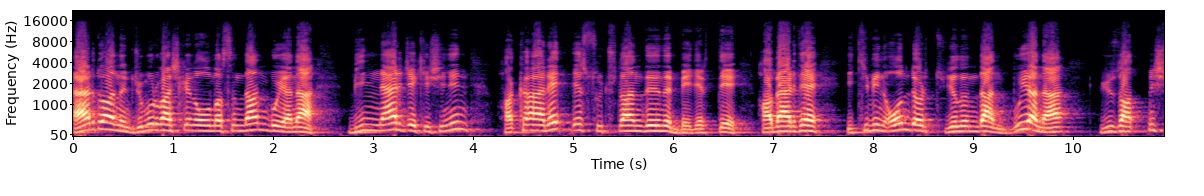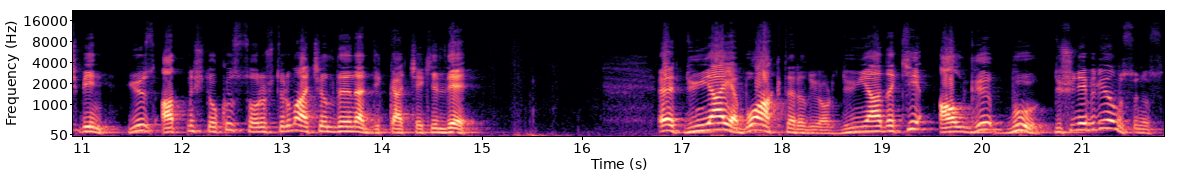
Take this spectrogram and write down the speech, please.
Erdoğan'ın Cumhurbaşkanı olmasından bu yana binlerce kişinin hakaretle suçlandığını belirtti. Haberde 2014 yılından bu yana 160 bin 169 soruşturma açıldığına dikkat çekildi. Evet dünyaya bu aktarılıyor. Dünyadaki algı bu. Düşünebiliyor musunuz?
